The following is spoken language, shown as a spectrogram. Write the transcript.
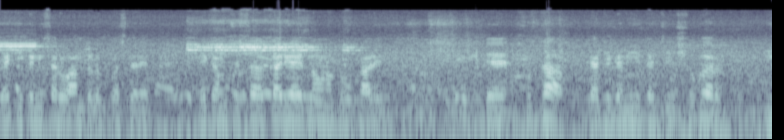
या ठिकाणी सर्व आंदोलक बसलेले आहेत. एक आमचे सहकारी आहेत नवना भाऊ काळे. ते सुद्धा त्या ठिकाणी त्यांची शुगर ही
